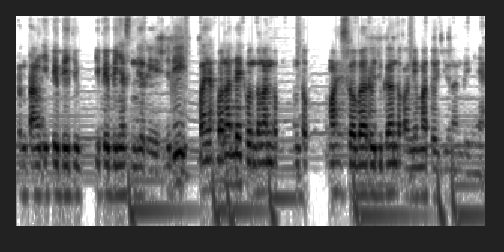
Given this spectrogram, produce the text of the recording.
tentang IPB juga IPB-nya sendiri jadi banyak banget deh keuntungan untuk untuk mahasiswa baru juga untuk 57 nantinya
